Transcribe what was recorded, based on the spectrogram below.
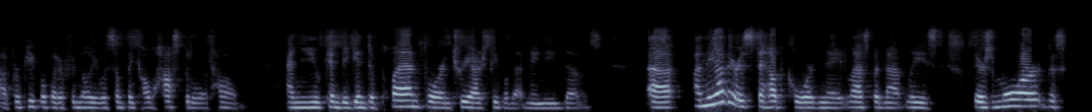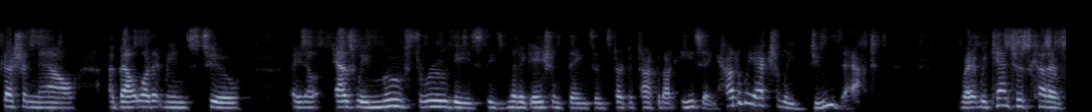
uh, for people that are familiar with something called hospital at home. And you can begin to plan for and triage people that may need those. Uh, and the other is to help coordinate, last but not least, there's more discussion now about what it means to, you know, as we move through these, these mitigation things and start to talk about easing, how do we actually do that? Right? We can't just kind of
